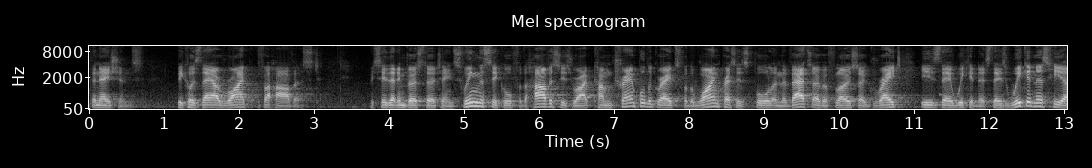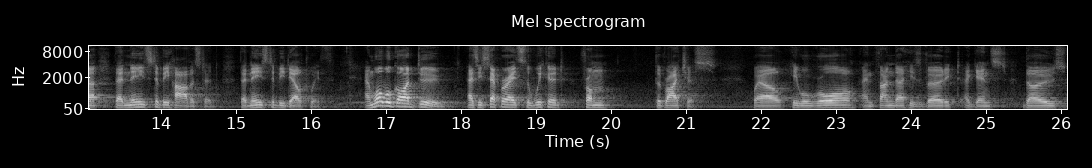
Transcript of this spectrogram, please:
the nations because they are ripe for harvest. We see that in verse 13. Swing the sickle, for the harvest is ripe. Come, trample the grapes, for the winepress is full, and the vats overflow, so great is their wickedness. There's wickedness here that needs to be harvested, that needs to be dealt with. And what will God do as he separates the wicked from the righteous? Well, he will roar and thunder his verdict against those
